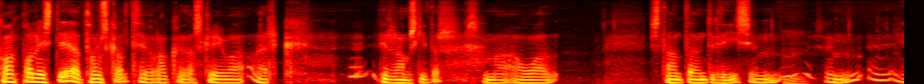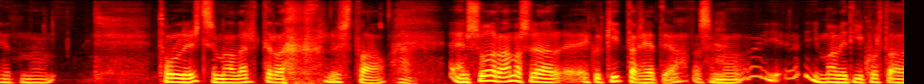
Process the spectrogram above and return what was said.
komponisti eða tónskáld hefur ákveðið að skrifa verk fyrir ramskýtar sem á að standa undir því sem, mm. sem hérna, tónlist sem að verður að lusta á. Ja en svo er annars vegar einhver gítarhetja það sem að, ég, ég maður veit ekki hvort að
